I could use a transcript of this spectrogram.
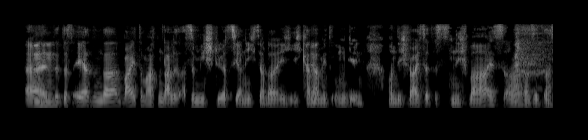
äh, Mhm. dass er dann da weitermacht und alles.“ Also, mich stört's ja nicht, oder? Ich ich kann Ja. damit umgehen und ich weiß ja, dass es nicht wahr ist, oder? Also, das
